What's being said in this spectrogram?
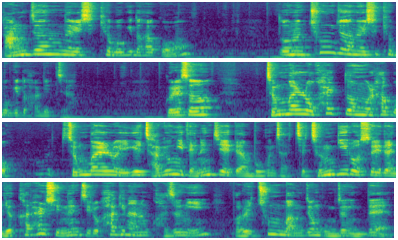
방전을 시켜보기도 하고 또는 충전을 시켜보기도 하겠죠. 그래서 정말로 활동을 하고 정말로 이게 작용이 되는지에 대한 부분 자체 전기로서에 대한 역할을 할 수 있는지를 확인하는 과정이 바로 이 충방전 공정인데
